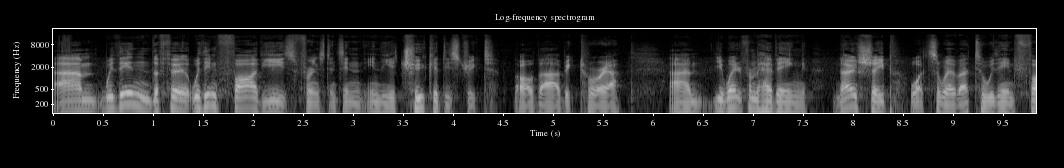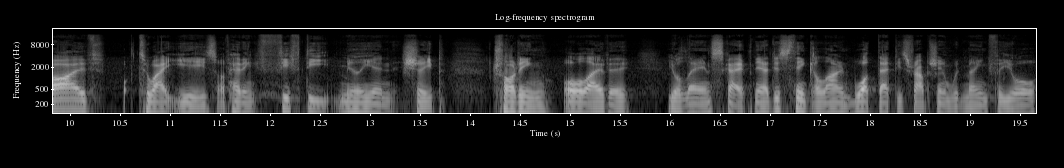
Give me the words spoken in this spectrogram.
um, within the fir- within five years, for instance, in, in the Echuca district of uh, Victoria, um, you went from having no sheep whatsoever to within five to eight years of having 50 million sheep trotting all over your landscape. Now, just think alone what that disruption would mean for your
